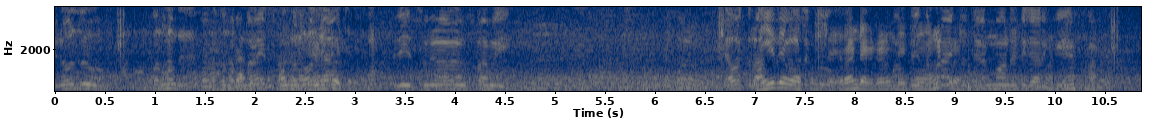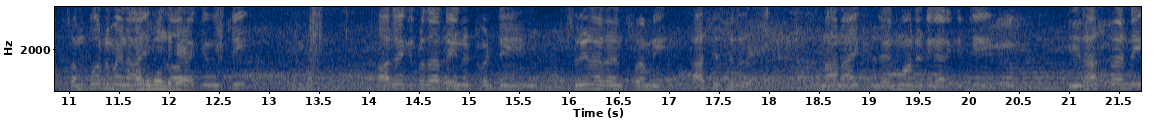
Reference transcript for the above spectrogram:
ఈరోజు రథసప్తమి సందర్భంగా శ్రీ సూర్యనారాయణ స్వామి నీదే వస్తుంది రండి ఎక్కడ జగన్మోహన్ రెడ్డి గారికి సంపూర్ణమైన. ఆరోగ్యం ఇచ్చి ఆరోగ్య ప్రదాత అయినటువంటి సూర్యనారాయణ స్వామి ఆశీస్సులు మా నాయకుడు జగన్మోహన్ రెడ్డి గారికి ఇచ్చి ఈ రాష్ట్రాన్ని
